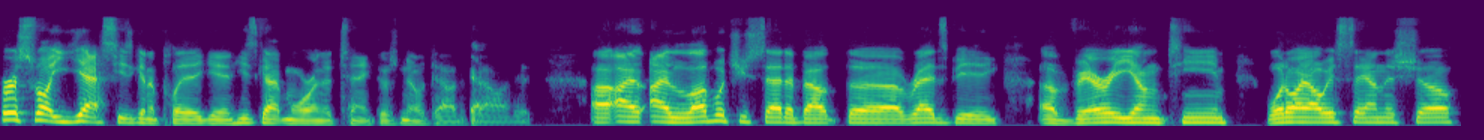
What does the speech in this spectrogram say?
First of all, yes, he's going to play again. He's got more in the tank. There's no doubt about it. Uh, I I love what you said about the Reds being a very young team. What do I always say on this show?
